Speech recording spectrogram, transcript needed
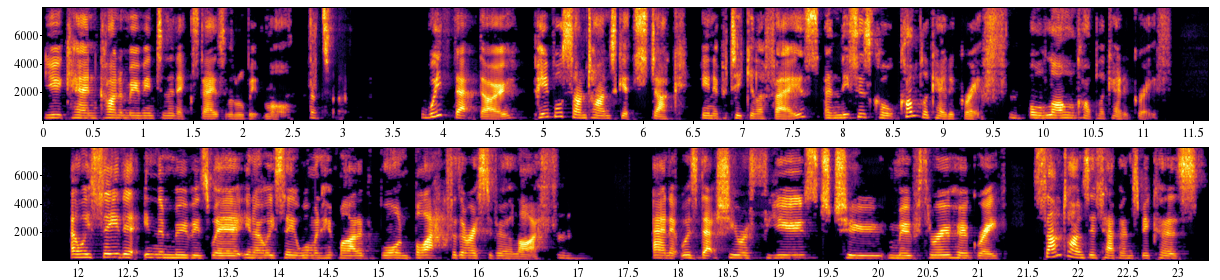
you can kind of move into the next stage a little bit more. That's right. With that, though, people sometimes get stuck in a particular phase, and this is called complicated grief Mhm. or long complicated grief. And we see that in the movies where, you know, we see a woman who might have worn black for the rest of her life. And it was that she refused to move through her grief. Sometimes this happens because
